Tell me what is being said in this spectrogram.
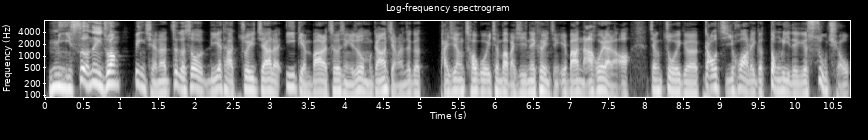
米色内装，并且呢，这个时候里耶塔追加了一点八的车型，也就是我们刚刚讲的这个排气量超过一千八百 cc 那颗引擎，也把它拿回来了啊、哦，这样做一个高级化的一个动力的一个诉求。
